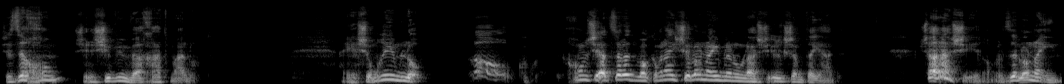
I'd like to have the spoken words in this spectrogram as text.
שזה חום של 71 מעלות. יש אומרים לא, לא, חום שיד סולדת בו, הכוונה היא שלא נעים לנו להשאיר שם את היד. אפשר להשאיר, אבל זה לא נעים,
